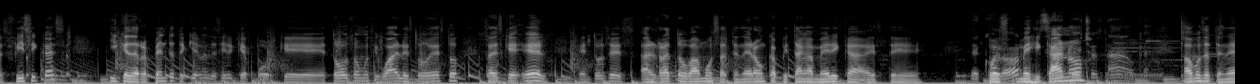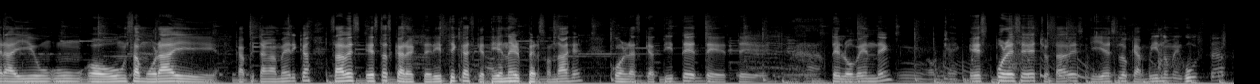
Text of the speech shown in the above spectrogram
físicas y que de repente te quieren decir que porque todos somos iguales, todo esto, sabes que él, entonces al rato vamos a tener a un Capitán América, este ¿De pues, color? mexicano. Sí, de hecho es- ah, ok. vamos a tener ahí un, un- o un samurái Capitán América. ¿Sabes? Estas características que tiene el personaje con las que a ti te, te, te, te lo venden. Mm, ok. Es por ese hecho, ¿sabes? Y es lo que a mí no me gusta.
